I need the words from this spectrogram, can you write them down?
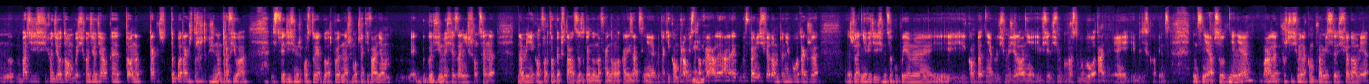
no, bardziej jeśli chodzi o dom, bo jeśli chodzi o działkę, to ona tak, to było tak, że troszeczkę się nam trafiła i stwierdziliśmy, że po prostu jakby odpowiada naszym oczekiwaniom, jakby godzimy się za niższą cenę na mniej komfortowy kształt ze względu na fajną lokalizację. Nie jakby taki kompromis mhm. trochę, ale, ale jakby w pełni świadomy. To nie było tak, że że nie wiedzieliśmy, co kupujemy i, kompletnie byliśmy zieloni i wzięliśmy po prostu, bo było tanio nie? I, i blisko, więc, więc nie, absolutnie nie, ale poszliśmy na kompromisy świadomie,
